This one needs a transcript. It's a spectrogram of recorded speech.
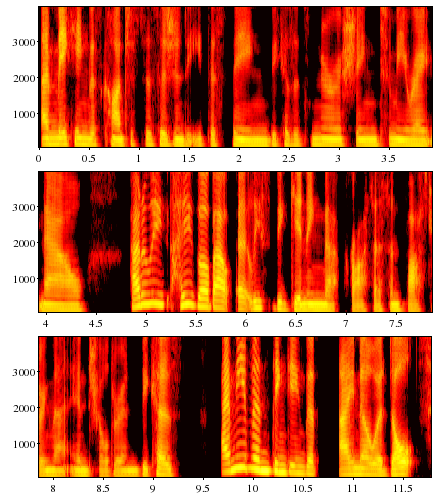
I'm making this conscious decision to eat this thing because it's nourishing to me right now. How do we, how do you go about at least beginning that process and fostering that in children? Because I'm even thinking that I know adults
